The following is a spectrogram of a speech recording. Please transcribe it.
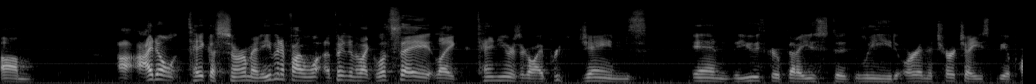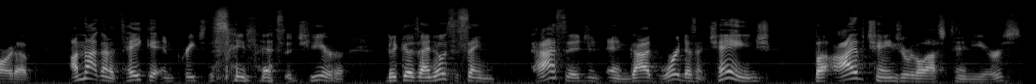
um, I don't take a sermon, even if I want, like, let's say, like 10 years ago, I preached James in the youth group that I used to lead or in the church I used to be a part of. I'm not going to take it and preach the same message here because I know it's the same passage and, and God's word doesn't change, but I've changed over the last 10 years.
